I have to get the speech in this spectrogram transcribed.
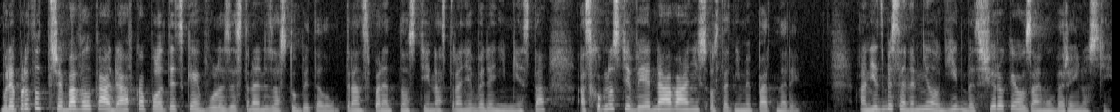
Bude proto třeba velká dávka politické vůle ze strany zastupitelů, transparentnosti na straně vedení města a schopnosti vyjednávání s ostatními partnery. A nic by se nemělo dít bez širokého zájmu veřejnosti.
